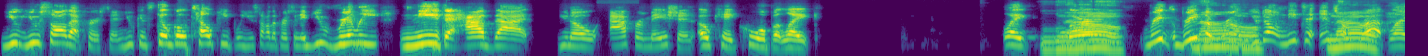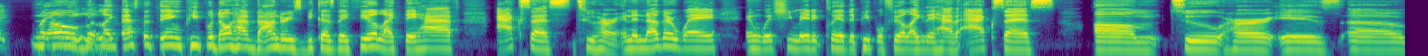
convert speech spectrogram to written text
you you saw that person you can still go tell people you saw the person if you really need to have that you know affirmation okay cool but like like learn No. read read the room you don't need to interrupt like like no, but like that's the thing. People don't have boundaries because they feel like they have access to her. And another way in which she made it clear that people feel like they have access um to her is uh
